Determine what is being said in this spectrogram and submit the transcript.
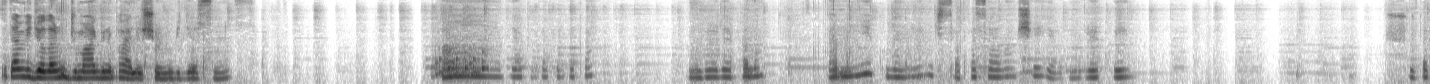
Zaten videolarımı cuma günü paylaşıyorum biliyorsunuz. Aa, bir dakika, bir dakika, bir dakika. Bunu böyle yapalım. Ben bunu niye kullanıyorum ki? Sapa sağlam şey ya. Bunu buraya koyayım. Şurada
